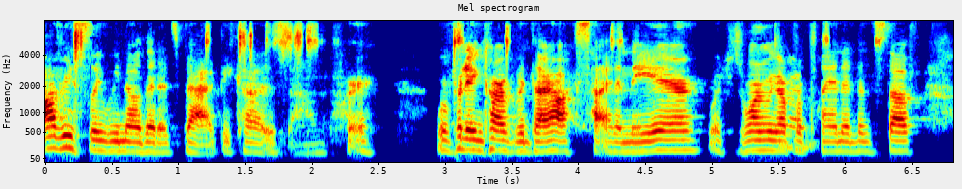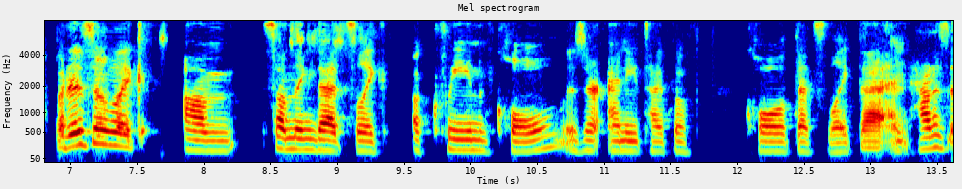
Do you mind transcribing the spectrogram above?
obviously we know that it's bad because um, we're we're putting carbon dioxide in the air, which is warming up right. the planet and stuff. But is there like um, something that's like a clean coal? Is there any type of coal that's like that? And how does,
